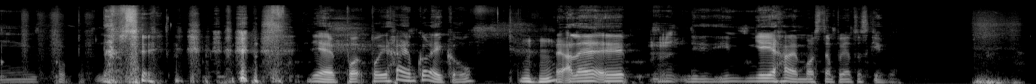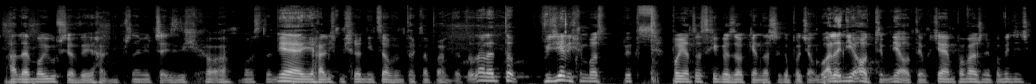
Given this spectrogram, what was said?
Mm, po, po, znaczy, nie, po, pojechałem kolejką, mhm. ale nie jechałem mostem Poniatowskiego ale uczniowie wyjechali, przynajmniej część z nich mostem. Nie, jechaliśmy średnicowym tak naprawdę. To, ale to widzieliśmy most Poniatowskiego z okien naszego pociągu, ale nie o tym, nie o tym. Chciałem poważnie powiedzieć.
